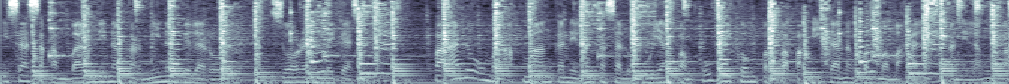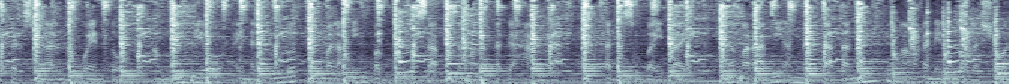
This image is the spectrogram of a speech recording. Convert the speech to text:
isa sa kambal ni na Carmina Villarol at Zoran Legaspi. Paano umaakma ang kanilang kasalukuyang pampublikong pagpapakita ng pagmamahal sa kanilang mga personal na kwento? Ang video ay nagdulot ng malaking pag-uusap sa mga tagahanga at taga-subaybay na marami ang nagtatanong kung ang kanilang relasyon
